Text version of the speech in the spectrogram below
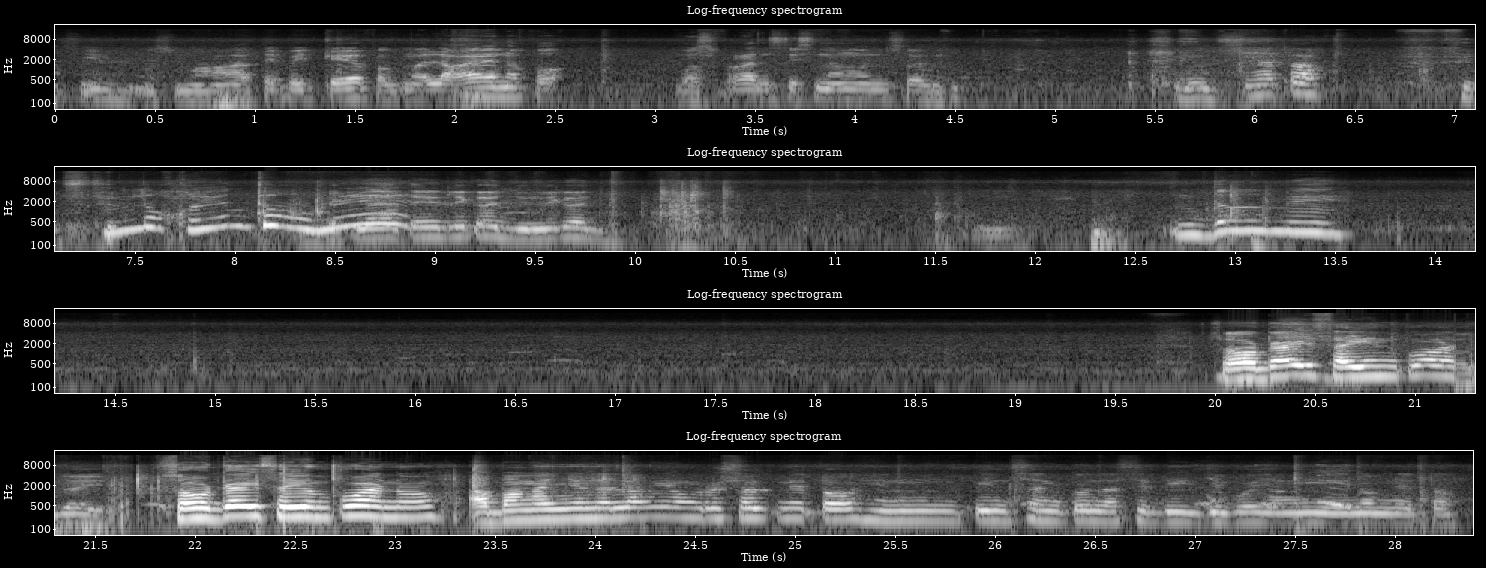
Kasi mas makatipid kayo pag malaki na po. Boss Francis na Monson. Goods na to. Ang laki, ang dami. Check natin yung likod, yung likod. Ang dami. So guys, ayun po. So guys. so guys, ayun po ano. Abangan nyo na lang yung result nito. Hinpinsan ko na si DJ Boy ang iinom nito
